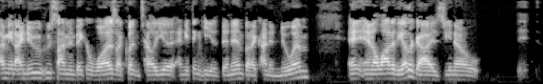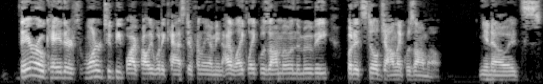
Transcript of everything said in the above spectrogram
I mean, I knew who Simon Baker was. I couldn't tell you anything he had been in, but I kind of knew him. And and a lot of the other guys, you know, they're okay. There's one or two people I probably would have cast differently. I mean, I like Leguizamo in the movie, but it's still John Leguizamo. You know, it's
